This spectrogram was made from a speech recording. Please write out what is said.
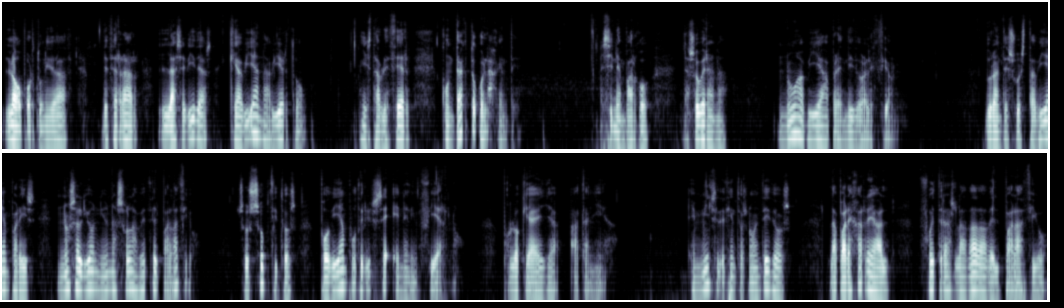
la oportunidad de cerrar las heridas que habían abierto y establecer contacto con la gente. Sin embargo, la soberana no había aprendido la lección. Durante su estadía en París no salió ni una sola vez del palacio. Sus súbditos podían pudrirse en el infierno, por lo que a ella atañía. En 1792, la pareja real fue trasladada del palacio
